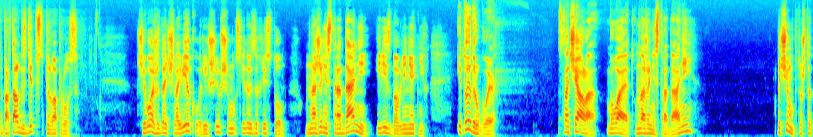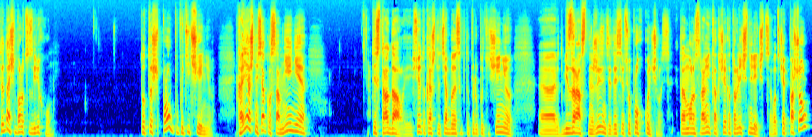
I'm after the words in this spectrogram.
На портал Газгет поступил вопрос. Чего ожидать человеку, решившему следовать за Христом? Умножение страданий или избавление от них? И то, и другое. Сначала бывает умножение страданий. Почему? Потому что ты начал бороться с грехом. Тут ты ж пробовал по течению. Конечно, всякого сомнения, ты страдал. И все это, конечно, для тебя было, если бы по течению Э, безнравственная жизнь, это если все плохо кончилось. Это можно сравнить как человек, который лично лечится. Вот человек пошел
